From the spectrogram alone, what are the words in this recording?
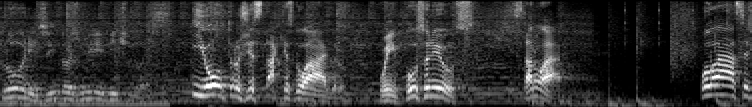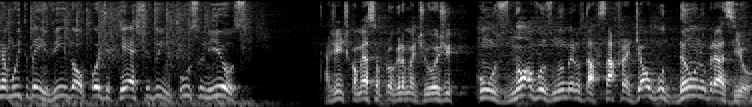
flores em 2022. E outros destaques do agro. O Impulso News está no ar. Olá, seja muito bem-vindo ao podcast do Impulso News. A gente começa o programa de hoje com os novos números da safra de algodão no Brasil.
